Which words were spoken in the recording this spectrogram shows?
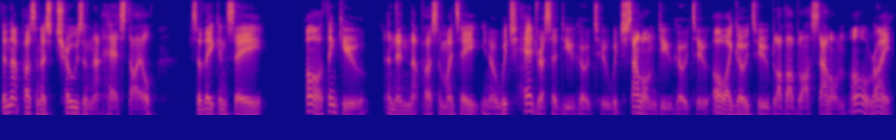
then that person has chosen that hairstyle. So they can say, oh, thank you. And then that person might say, you know, which hairdresser do you go to? Which salon do you go to? Oh, I go to blah, blah, blah salon. Oh, right.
